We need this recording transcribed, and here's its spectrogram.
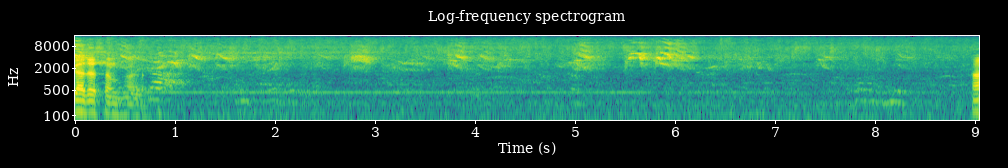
గజ సంహార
